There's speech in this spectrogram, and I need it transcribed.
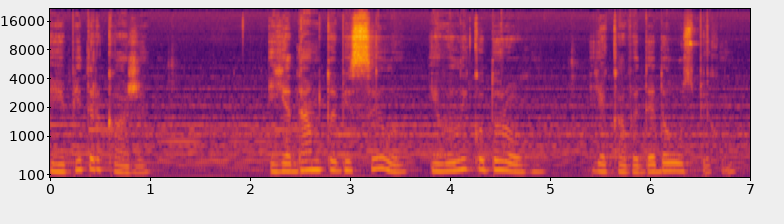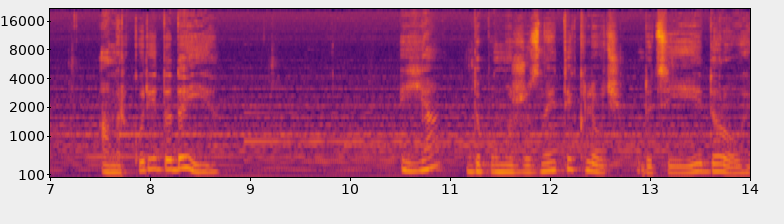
Юпітер каже: Я дам тобі силу і велику дорогу, яка веде до успіху. А Меркурій додає: Я допоможу знайти ключ до цієї дороги.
